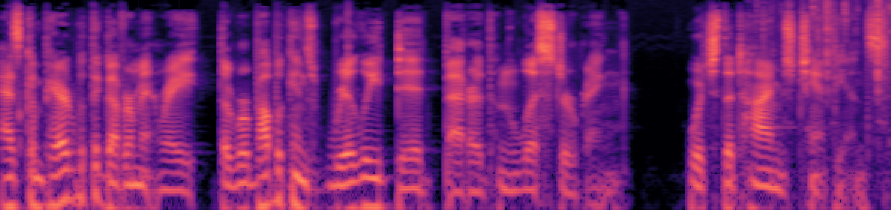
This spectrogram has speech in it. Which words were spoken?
As compared with the government rate, the Republicans really did better than the Lister ring, which the Times champions.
